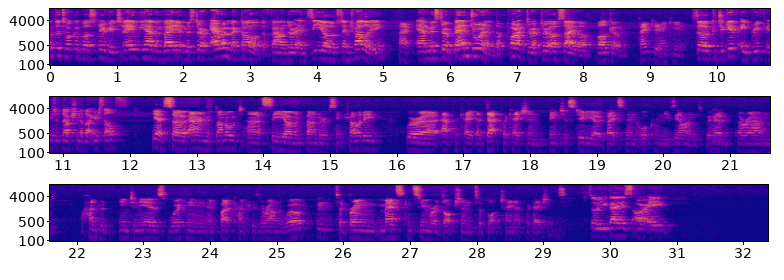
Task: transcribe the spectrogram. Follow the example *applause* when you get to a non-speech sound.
gentlemen, welcome to Token Post interview. Today we have invited Mr. Aaron McDonald, the founder and CEO of Centrality, Hi. and Mr. Ben Jordan, the product director of Sylo. Welcome. Thank you. Thank you. So, could you give a brief introduction about yourselves? Yeah, so Aaron McDonald, uh, CEO and founder of Centrality. We're a, applica- a application venture studio based in Auckland, New Zealand. We have around 100 engineers working in five countries around the world Mhm. to bring mass consumer adoption to blockchain applications. So, you guys are a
